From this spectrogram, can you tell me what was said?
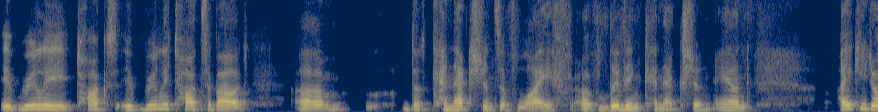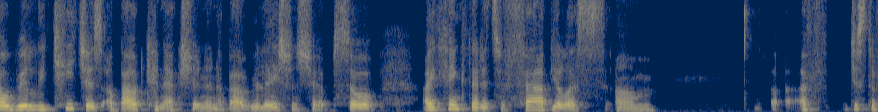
it really talks. It really talks about um, the connections of life, of living connection, and Aikido really teaches about connection and about relationships. So I think that it's a fabulous, um, a, just a,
